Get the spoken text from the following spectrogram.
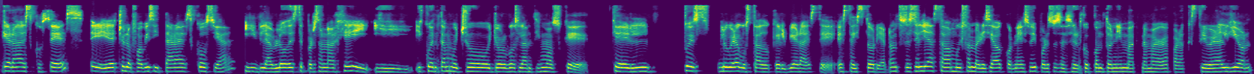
que era escocés, y de hecho lo fue a visitar a Escocia y le habló de este personaje y, y, cuenta mucho Yorgos Lantimos que, que él pues le hubiera gustado que él viera este, esta historia, ¿no? Entonces él ya estaba muy familiarizado con eso y por eso se acercó con Tony McNamara para que escribiera el guion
